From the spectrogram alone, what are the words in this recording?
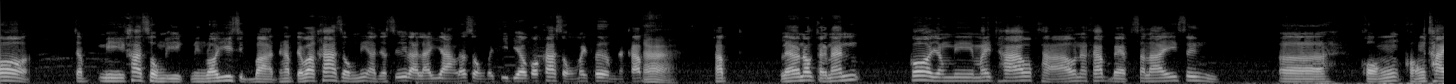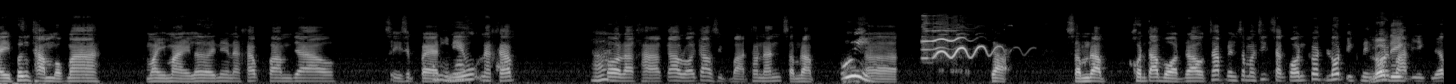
ก็จะมีค่าส่งอีก 120 บาทนะครับ แต่ว่าค่าส่งนี่อาจจะซื้อหลาย ๆ อย่าง แล้วส่งไปทีเดียวก็ค่าส่งไม่เพิ่มนะครับอ่าครับ แล้วนอกจากนั้นก็ยังมีไม้เท้าขาวนะครับ แบบสไลด์ซึ่งเอ่อของของไทยเพิ่งทำออกมาใหม่ ๆ เลยเนี่ยนะครับ ความยาวอันนี้48น่านิ้วนะครับ ฮะก็ราคา 990 บาทเท่านั้นสำหรับอุ้ย เอ่อจะ สำหรับคนตาบอดเราถ้าเป็นสมาชิกสากลก็ลดอีกลดอีก100บาทอีกเหลือ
